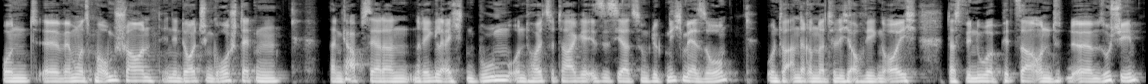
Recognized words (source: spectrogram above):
Und äh, wenn wir uns mal umschauen in den deutschen Großstädten, dann gab es ja dann einen regelrechten Boom und heutzutage ist es ja zum Glück nicht mehr so. Unter anderem natürlich auch wegen euch, dass wir nur Pizza und äh, Sushi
